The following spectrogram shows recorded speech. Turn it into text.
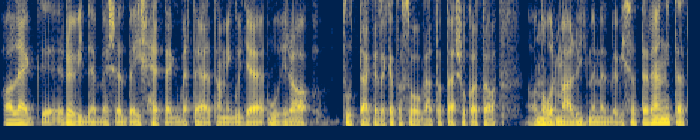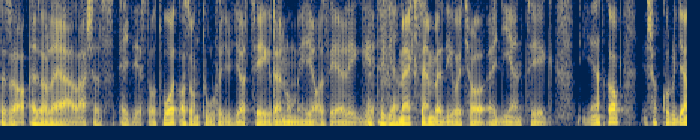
a legrövidebb esetben is hetekbe telt, amíg ugye újra tudták ezeket a szolgáltatásokat a, a normál ügymenetbe visszaterelni, tehát ez a, ez a leállás ez egyrészt ott volt, azon túl, hogy ugye a cég renoméja azért eléggé hát igen. megszenvedi, hogyha egy ilyen cég ilyet kap, és akkor ugye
